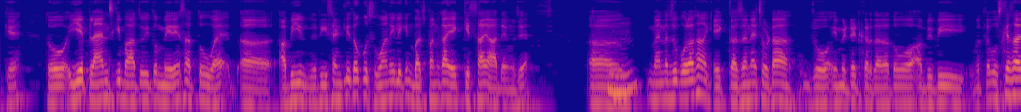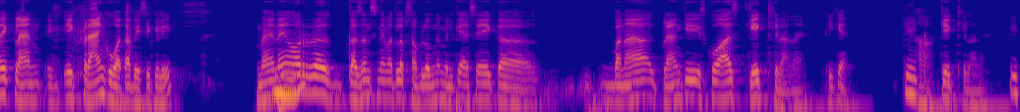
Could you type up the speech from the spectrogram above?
ओके तो ये प्लान्स की बात हुई तो मेरे साथ तो हुआ है। अभी रिसेंटली तो कुछ हुआ नहीं लेकिन बचपन का एक किस्सा याद है मुझे। हम्म। मैंने जो बोला था ना एक कज़न है छोटा जो इमिटेट करता था तो वो अभी भी मतलब उसके साथ एक प्लान एक, एक प्रैंक हुआ था बेसिकली मैंने हम्म। और कजन्स ने मतलब सब लोग ने मिलके ऐसे एक बनाया प्लान कि इसको आज केक खिलाना है ठीक है? केक हाँ केक खिलाना है। इत,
